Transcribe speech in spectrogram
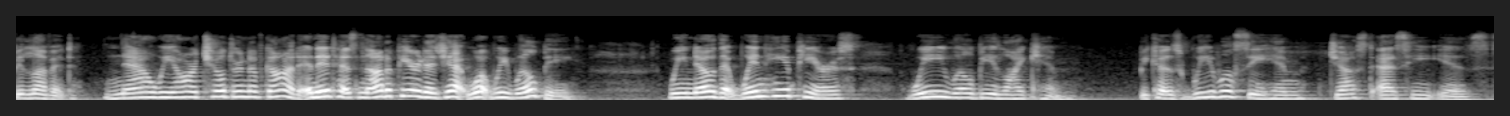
Beloved, now we are children of God, and it has not appeared as yet what we will be. We know that when He appears, we will be like Him, because we will see Him just as He is.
